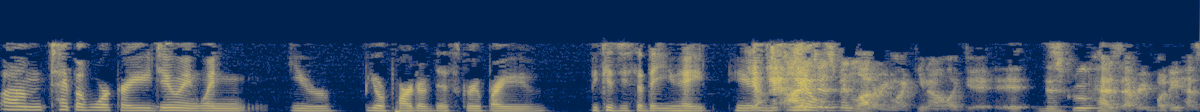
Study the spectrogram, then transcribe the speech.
um type of work are you doing when you're you're part of this group? Are you because you said that you hate you, Yeah, you I've don't- just been lettering, like you know, like it, it, this group has everybody, has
